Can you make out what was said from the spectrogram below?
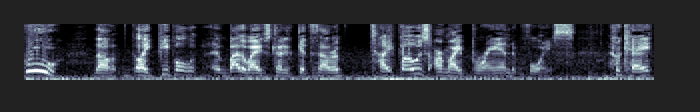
Whew, the like people. By the way, I just kind of get this out of typos are my brand voice. Okay,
